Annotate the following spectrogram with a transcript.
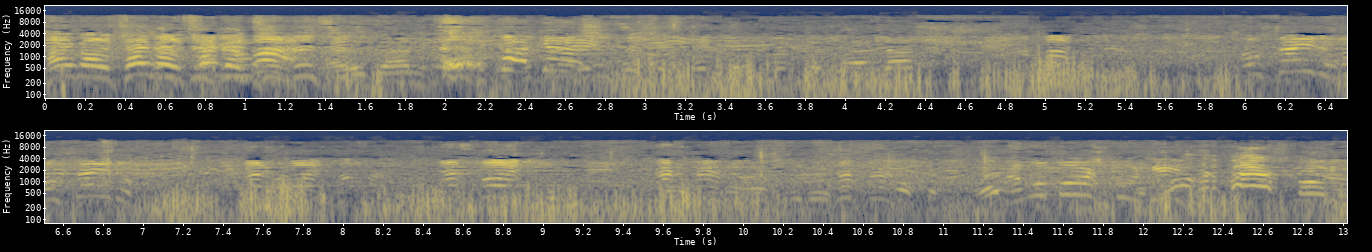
Time out, time out, time out. Vincent, Vincent. Oh, fuck it. Outside him, outside him. That's good. That's good. That's good. That's good. And one more, Scooter. Go for the pass, Scooter.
